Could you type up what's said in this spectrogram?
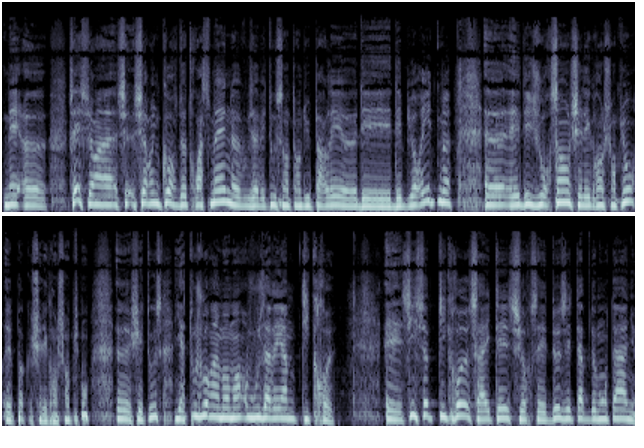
Mais euh, vous savez, sur, un, sur une course de trois semaines, vous avez tous entendu parler euh, des, des, biorhythmes et des jours sans chez les grands champions, et pas que chez les grands champions, chez tous. Il y a toujours un moment où vous avez un petit creux. Et si ce petit creux, ça a été sur ces deux étapes de montagne,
